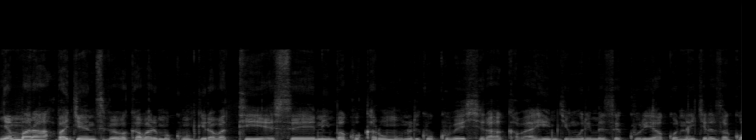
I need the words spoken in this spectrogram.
Nyamara bagenzi be bakaba barimo kumubwira bati ese nimba koko ari umuntu uri kukubeshyera? Akaba yahimbye inkuru imeze kuriya ko ntekereza ko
